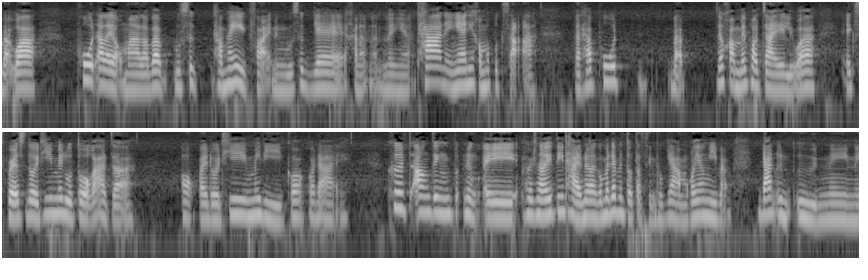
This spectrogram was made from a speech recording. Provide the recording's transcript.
แบบว่าพูดอะไรออกมาแล้วแบบรู้สึกทำให้อีกฝ่ายหนึ่งรู้สึกแย่ขนาดนั้นอะไรเงี้ย ถ้าในแง่ที่เขามาปรึกษา แต่ถ้าพูดแบบด้วยความไม่พอใจหรือว่า express โดยที่ไม่รู้ตัวก็อาจจะออกไปโดยที่ไม่ดีก็ก็ได้ คือเอาจริงหนึ่งไอ personality type เนี่ยมันก็ไม่ได้เป็นตัวตัดสินทุกอย่าง มันก็ยังมีแบบด้านอื่นๆในใน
